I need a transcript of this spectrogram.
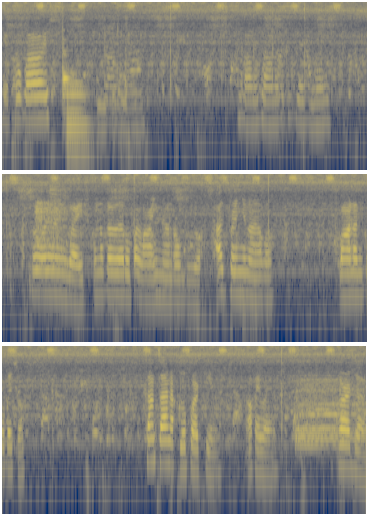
Ito guys. Dito lang. Maraming sana nag-segment. So, ayun guys. Kung naglalaro pa lang kayo ng Roblox, add friend nyo na ako. Pangalan ko guys oh. Santa ko 14. Okay yan? Garden.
